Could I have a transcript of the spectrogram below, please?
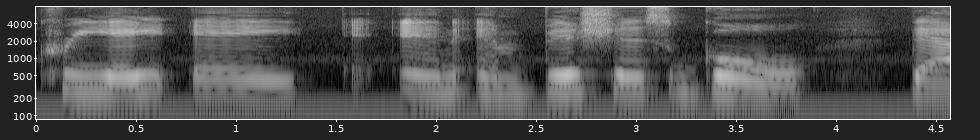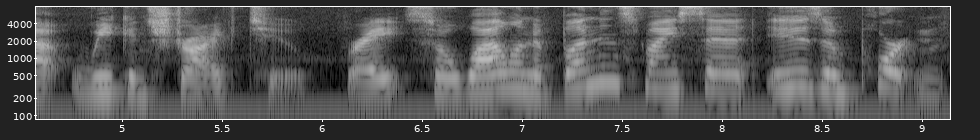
create a an ambitious goal that we can strive to, right? So while an abundance mindset is important,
